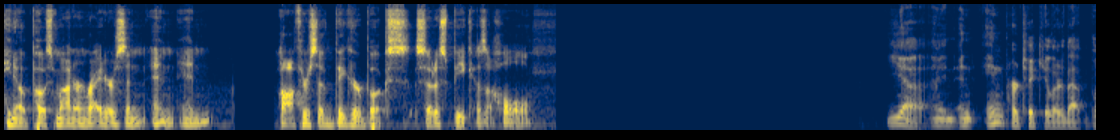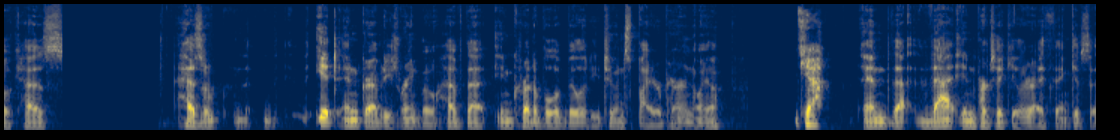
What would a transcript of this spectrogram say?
you know, postmodern writers and, and, and authors of bigger books, so to speak, as a whole. Yeah, I mean, and in particular, that book has has a it and Gravity's Rainbow have that incredible ability to inspire paranoia, Yeah. and that that in particular, I think, is a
